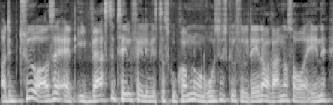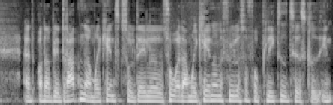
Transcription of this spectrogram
Og det betyder også, at i værste tilfælde, hvis der skulle komme nogle russiske soldater og rende os over ende, at, og der bliver dræbt en amerikansk soldat eller to, at amerikanerne føler sig forpligtet til at skride ind.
